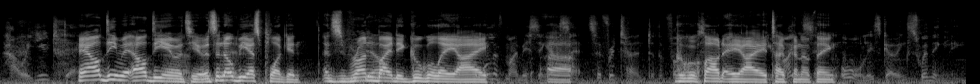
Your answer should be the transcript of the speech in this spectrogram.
How are you today? Hey, I'll DM it. I'll DM it to you. It's an OBS plugin. It's run by the Google AI, All of my missing uh, assets have returned to the fold. Google Cloud AI type kind of thing. All is going swimmingly.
